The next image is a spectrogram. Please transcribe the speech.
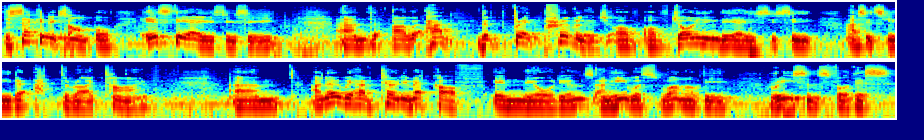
The second example is the AECC, and I had the great privilege of, of joining the AECC as its leader at the right time. Um, I know we have Tony Metcalf in the audience, and he was one of the reasons for this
